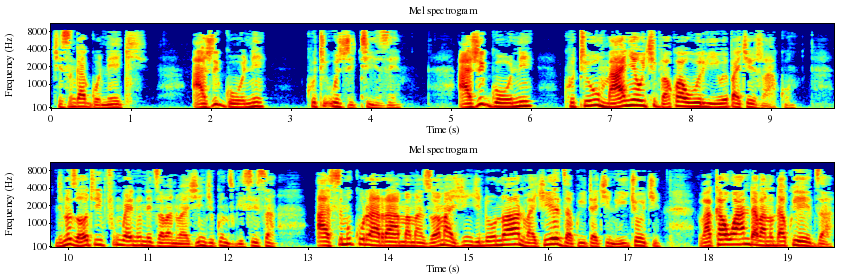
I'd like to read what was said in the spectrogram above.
chisingagoneki. Hazvigoni kuti uzvitize. Hazvigoni kuti umhanye uchibva kwauri iwe pachezvako ndinoziva kuti ipfungwa inonetsa vanhu vazhinji kunzwisisa asi mukurarama mazuva mazhinji ndoona vanhu vachiedza kuita chinhu ichochi. Vakawanda vanoda kuedza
